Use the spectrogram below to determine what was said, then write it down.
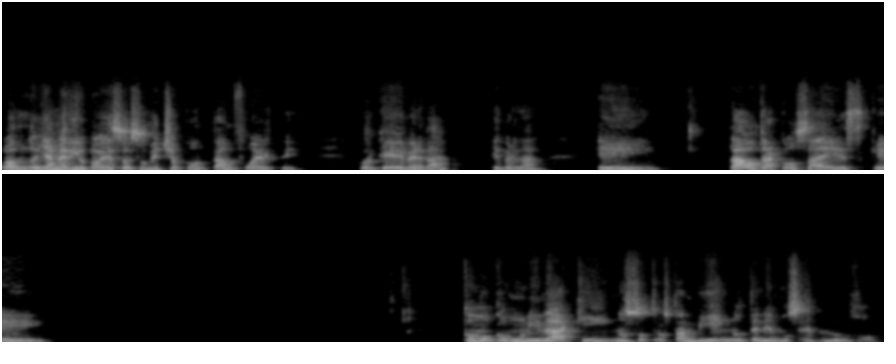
cuando ella me dijo eso, eso me chocó tan fuerte, porque es verdad, es verdad. Eh, la otra cosa es que como comunidad aquí, nosotros también no tenemos el lujo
